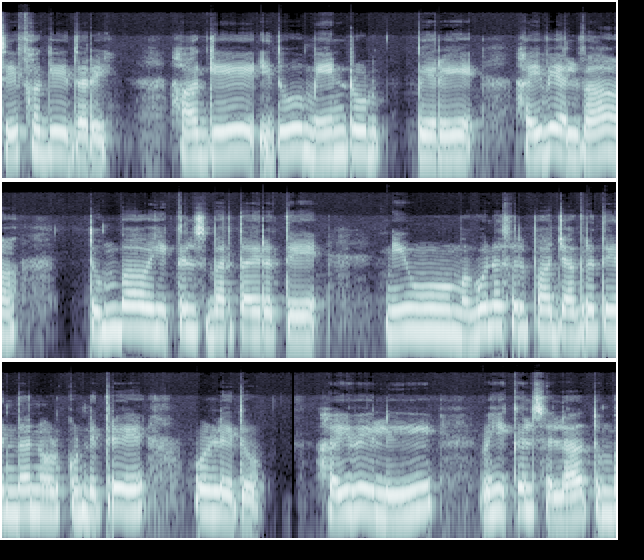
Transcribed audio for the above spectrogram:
ಸೇಫಾಗೇ ಇದ್ದಾರೆ ಹಾಗೆ ಇದು ಮೇನ್ ರೋಡ್ ಬೇರೆ. ಹೈವೇ ಅಲ್ವಾ? ತುಂಬ ವೆಹಿಕಲ್ಸ್ ಬರ್ತಾ ಇರುತ್ತೆ. ನೀವು ಮಗುನ ಸ್ವಲ್ಪ ಜಾಗ್ರತೆಯಿಂದ ನೋಡ್ಕೊಂಡಿದ್ರೆ ಒಳ್ಳೆಯದು ಹೈವೇಲಿ ವೆಹಿಕಲ್ಸ್ ಎಲ್ಲ ತುಂಬ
